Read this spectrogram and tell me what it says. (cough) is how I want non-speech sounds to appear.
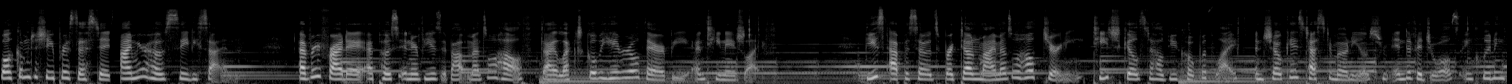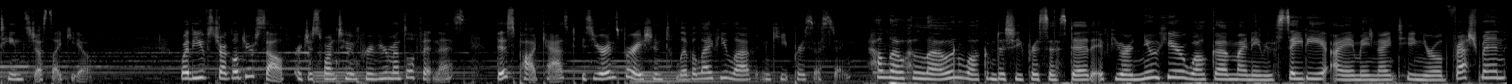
Welcome to She Persisted. I'm your host, Sadie Sutton. Every Friday, I post interviews about mental health, dialectical behavioral therapy, and teenage life. These episodes break down my mental health journey, teach skills to help you cope with life, and showcase testimonials from individuals, including teens just like you. Whether you've struggled yourself or just want to improve your mental fitness, this podcast is your inspiration to live a life you love and keep persisting. Hello, hello, and welcome to She Persisted. If you are new here, welcome. My name is Sadie. I am a 19 year old freshman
